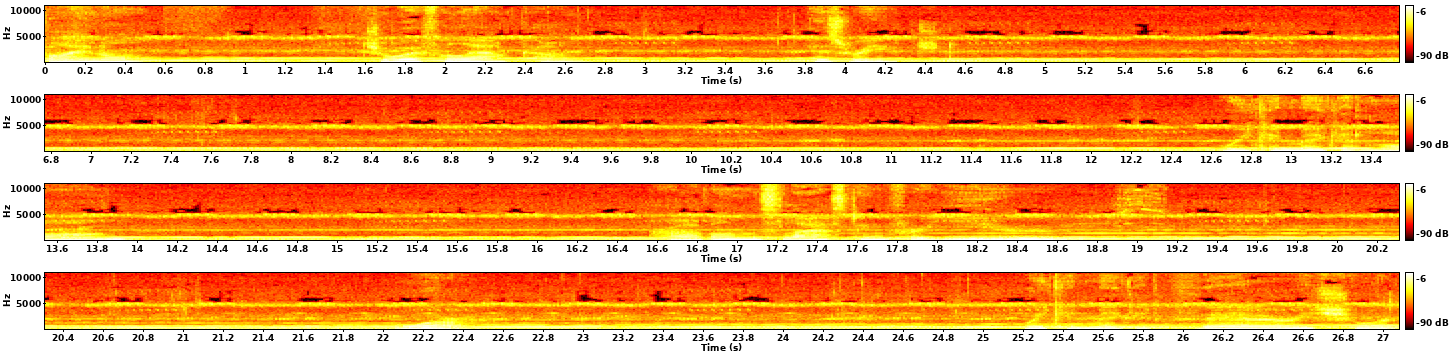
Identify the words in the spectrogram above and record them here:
final joyful outcome is reached? We can make it long, problems lasting for years, or we can make it very short.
